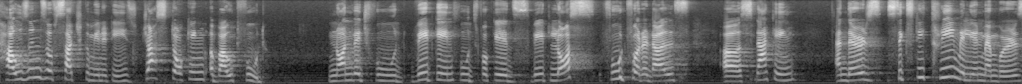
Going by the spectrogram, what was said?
thousands of such communities just talking about food. Non-veg food, weight gain foods for kids, weight loss food for adults, uh, snacking, and there's 63 million members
